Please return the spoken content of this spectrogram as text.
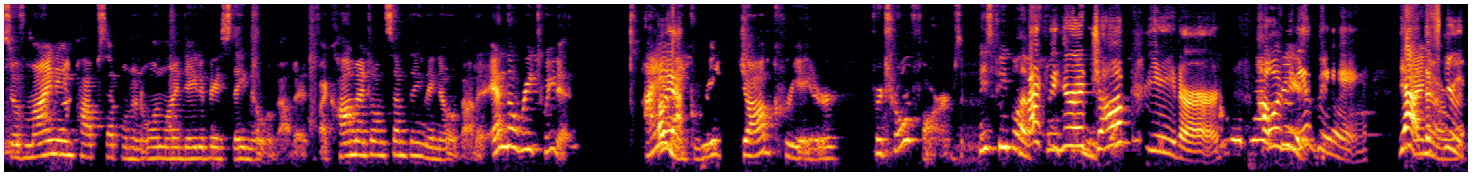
So if my name pops up on an online database, they know about it. If I comment on something, they know about it and they'll retweet it. I Oh, am yeah. a great job creator for troll farms. These people have Exactly, you're a job creator. How amazing! Yeah, that's know, true. right?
